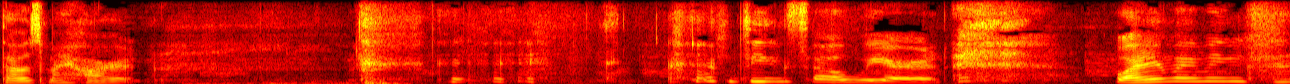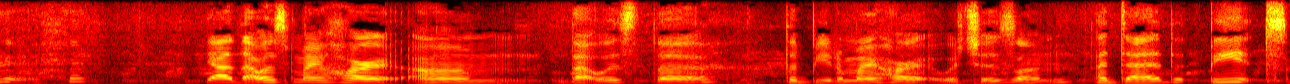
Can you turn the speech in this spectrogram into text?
that was my heart. I'm being so weird. Why am I being? yeah, that was my heart. Um, that was the the beat of my heart, which is um a dead beat.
